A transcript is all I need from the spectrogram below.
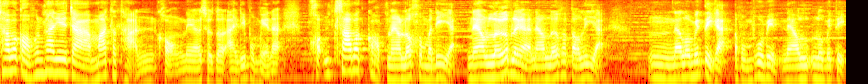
ซาวประกอบค่อนข้างที่จะมาตรฐานของแนวโชโตไอที่ผมเห็นนะซาวประกอบแนวเลิฟคอมเมดี้อะแนวเลิฟเลยอะแนวเลิฟสตอรี่อะแนวโรแมนติกอะผมพูดผิดแนวโรแมนติก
